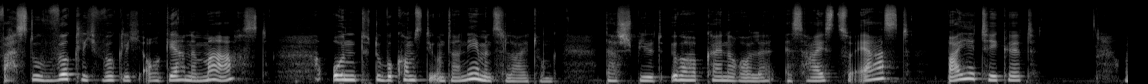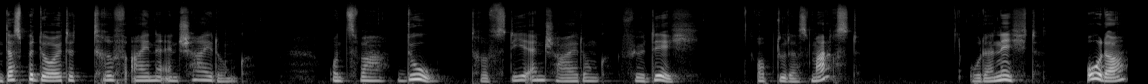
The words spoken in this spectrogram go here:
was du wirklich, wirklich auch gerne machst und du bekommst die Unternehmensleitung. Das spielt überhaupt keine Rolle. Es heißt zuerst, buy a ticket und das bedeutet, triff eine Entscheidung. Und zwar du triffst die Entscheidung für dich, ob du das machst oder nicht. Oder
